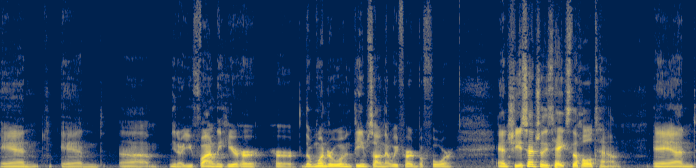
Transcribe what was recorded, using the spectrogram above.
and and um, you know you finally hear her her the Wonder Woman theme song that we've heard before, and she essentially takes the whole town and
